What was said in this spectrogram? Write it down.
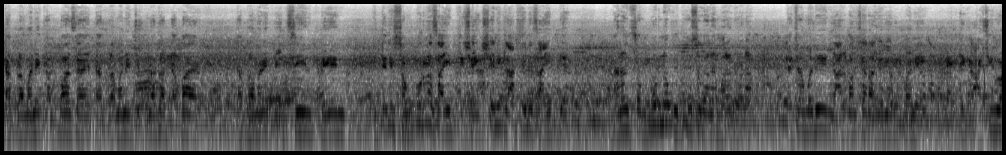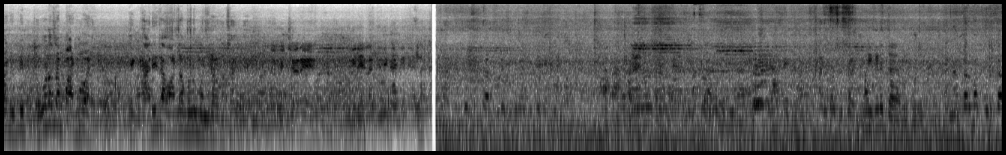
त्याप्रमाणे कंपास आहे त्याप्रमाणे जेवणाचा डबा आहे त्याप्रमाणे पेन्सिल पेन इत्यादी संपूर्ण साहित्य शैक्षणिक लागलेले साहित्य आहे. कारण संपूर्ण उद्ध्वस्त झालं आहे मराठवाडा. त्याच्यामध्ये लालबागच्या राजाच्या रूपाने एक आशीर्वाद रूपी थोडासा पाठबळ एक गाडीचा वाटा म्हणून मंडळ उचलते विचारे मग इकडेच जाऊया आपण पुढे. नंतर मग पुढचा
